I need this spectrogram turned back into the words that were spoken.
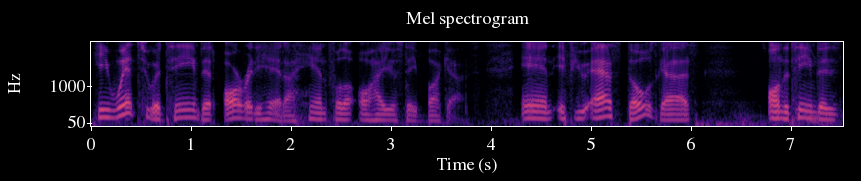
he went to a team that already had a handful of Ohio State Buckeyes. And if you ask those guys on the team that is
